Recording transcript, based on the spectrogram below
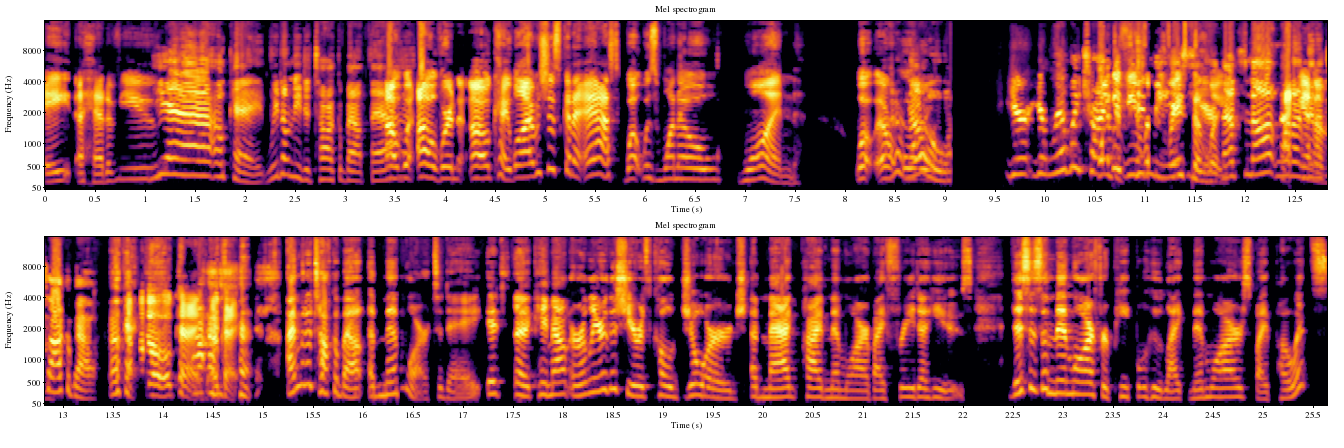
eight ahead of you. Yeah, okay. We don't need to talk about that. Oh, oh we're okay. Well, I was just going to ask, what was 101? What I don't or, know. You're you're really trying to pin me recently? in here. That's not what I am going to talk about. Okay. Oh, okay. Okay. I'm going to talk about a memoir today. It uh, came out earlier this year. It's called George, a Magpie Memoir by Frida Hughes. This is a memoir for people who like memoirs by poets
